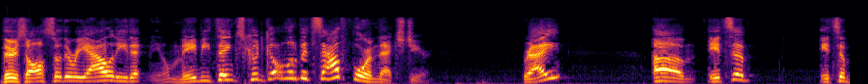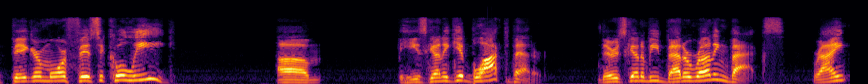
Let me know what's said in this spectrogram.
There's also the reality that you know maybe things could go a little bit south for him next year, right? Um, it's a, it's a bigger, more physical league. Um, he's going to get blocked better. There's going to be better running backs, right?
